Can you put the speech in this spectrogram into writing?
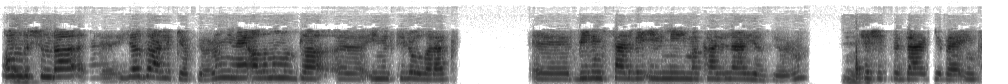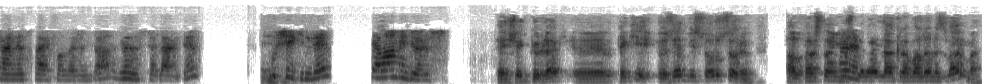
Onun Evet. dışında e, yazarlık yapıyorum. Yine alanımızla e, iniltili olarak e, bilimsel ve ilmi makaleler yazıyorum. Hı. Çeşitli dergi ve internet sayfalarında, gazetelerde. Hı Bu şekilde devam ediyoruz. Teşekkürler. Ee, peki özel bir soru sorayım. Alparslan Evet. Yurtsever'le akrabalığınız var mı?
